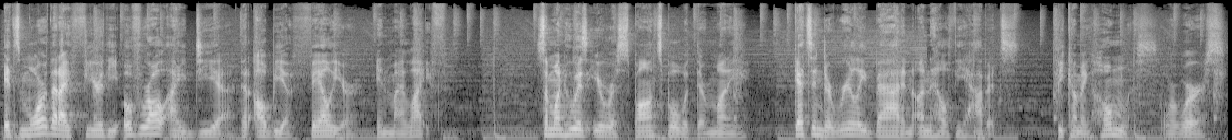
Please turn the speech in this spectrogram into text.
It's more that I fear the overall idea that I'll be a failure in my life. Someone who is irresponsible with their money, gets into really bad and unhealthy habits, becoming homeless or worse.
